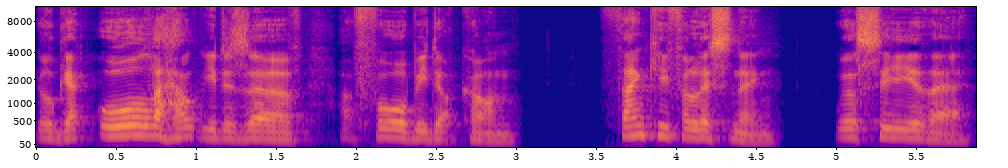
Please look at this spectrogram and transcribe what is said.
you'll get all the help you deserve at fawbert.com. Thank you for listening. We'll see you there.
